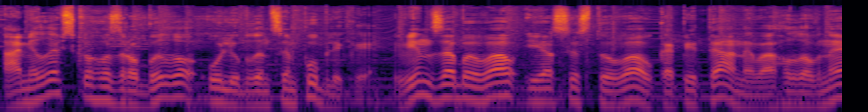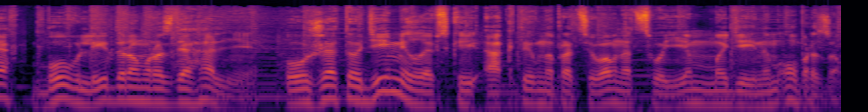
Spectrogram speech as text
а Мілевського зробило улюбленцем публіки. Він забивав і асистував капітанів, а головне був лідером роздягальні. Уже тоді Мілевський активно працював над своїм медійним образом,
